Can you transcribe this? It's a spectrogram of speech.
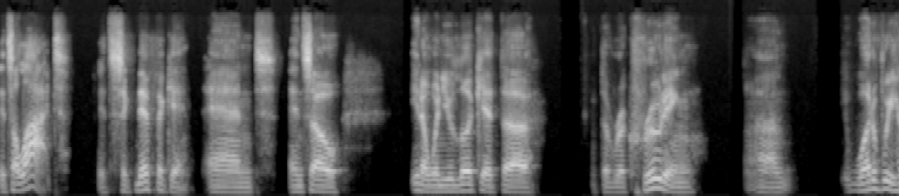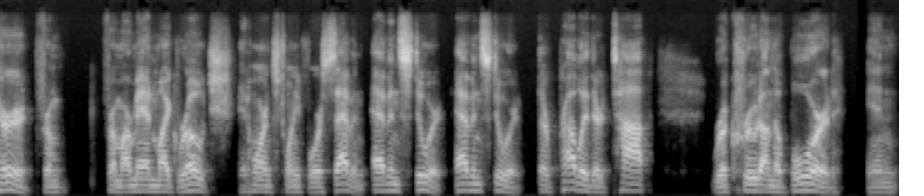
it's a lot, it's significant. And, and so, you know, when you look at the, the recruiting, um, what have we heard from from our man Mike Roach at Horns 24 7. Evan Stewart, Evan Stewart, they're probably their top recruit on the board in,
